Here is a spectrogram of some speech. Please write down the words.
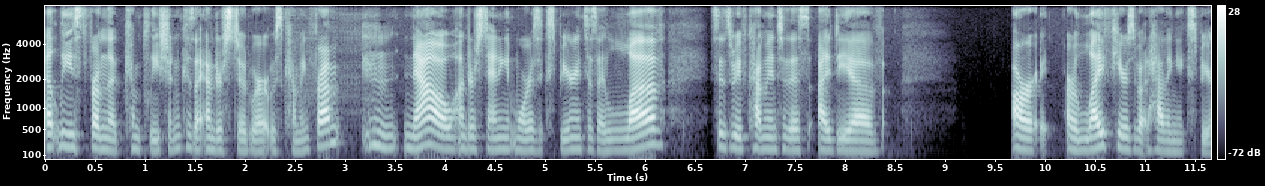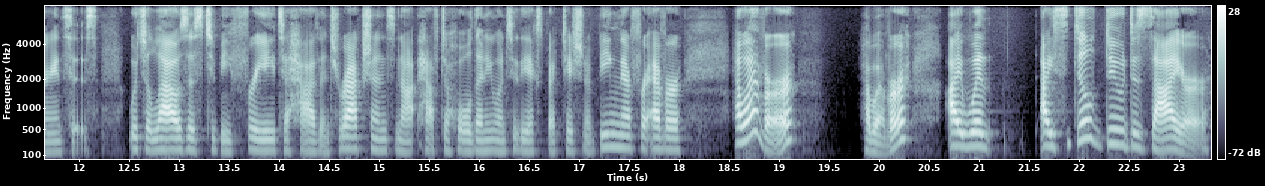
at least from the completion because I understood where it was coming from. now understanding it more as experiences, I love since we've come into this idea of our our life here is about having experiences, which allows us to be free to have interactions, not have to hold anyone to the expectation of being there forever. However, however, I would I still do desire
